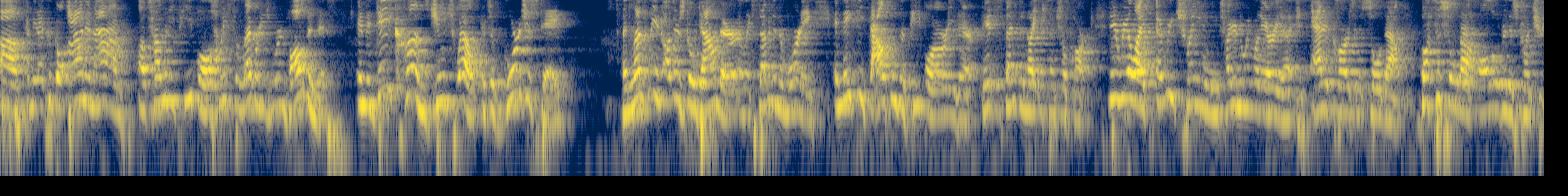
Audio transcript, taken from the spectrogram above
um, I mean, I could go on and on of how many people, how many celebrities were involved in this. And the day comes, June 12th, it's a gorgeous day. And Leslie and others go down there at like seven in the morning and they see thousands of people already there. They had spent the night in Central Park. They realize every train in the entire New England area has added cars and is sold out. Buses sold out all over this country.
